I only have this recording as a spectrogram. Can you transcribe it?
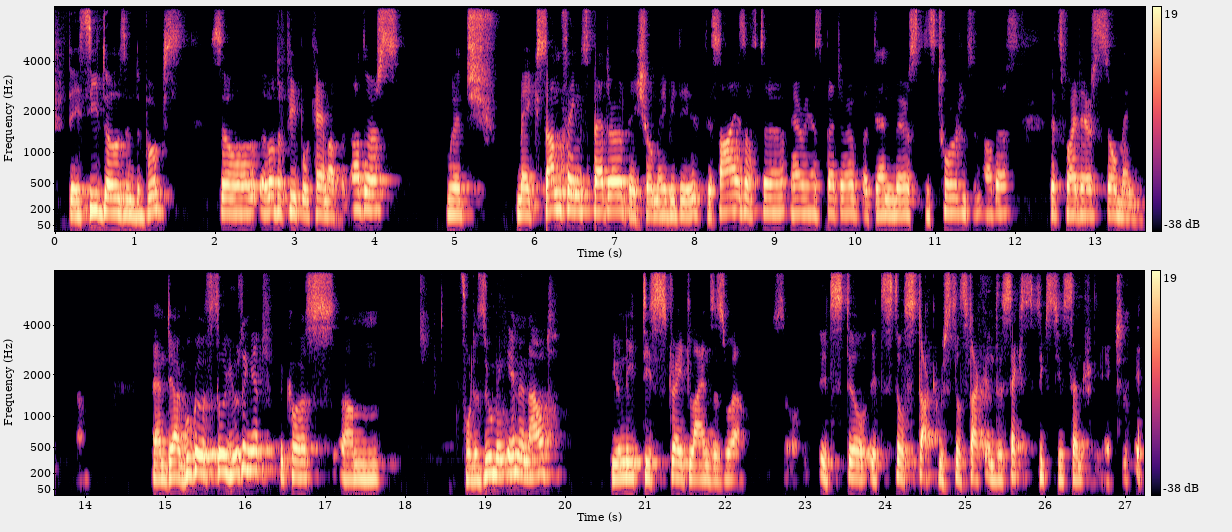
they see those in the books. So a lot of people came up with others, which make some things better. They show maybe the, the size of the areas better, but then there's distortions in others. That's why there's so many. And yeah, Google is still using it because um, for the zooming in and out, you need these straight lines as well. So it's still it's still stuck. We're still stuck in the 16th century, actually.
